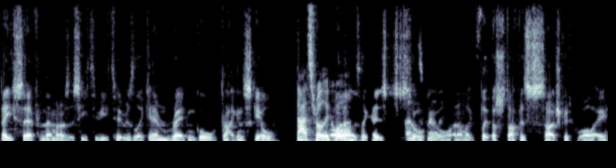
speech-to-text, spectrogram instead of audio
dice set from them when I was at C2E2. It was like um, red and gold dragon scale That's really oh, it. cool. It's like it's so That's cool, really and I'm like, like their stuff is such good quality,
